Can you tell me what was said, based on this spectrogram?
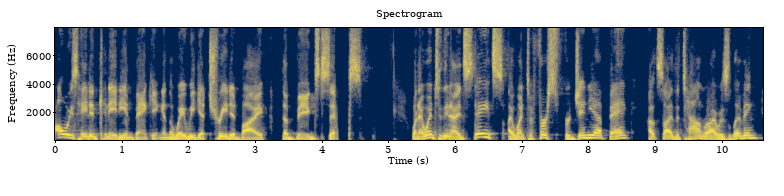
Always hated Canadian banking and the way we get treated by the big six. When I went to the United States, I went to First Virginia Bank outside the town where I was living.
